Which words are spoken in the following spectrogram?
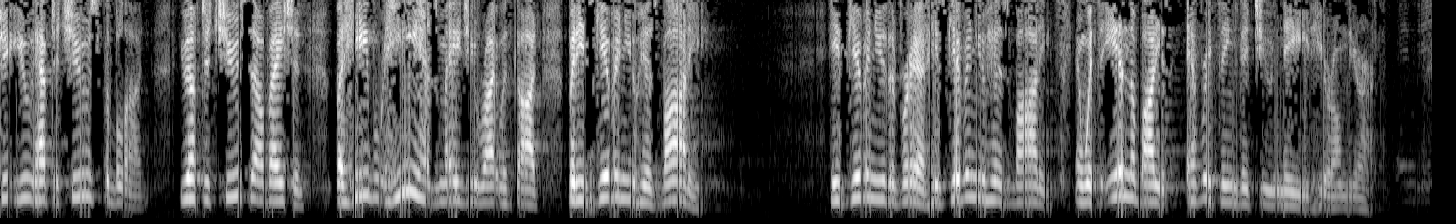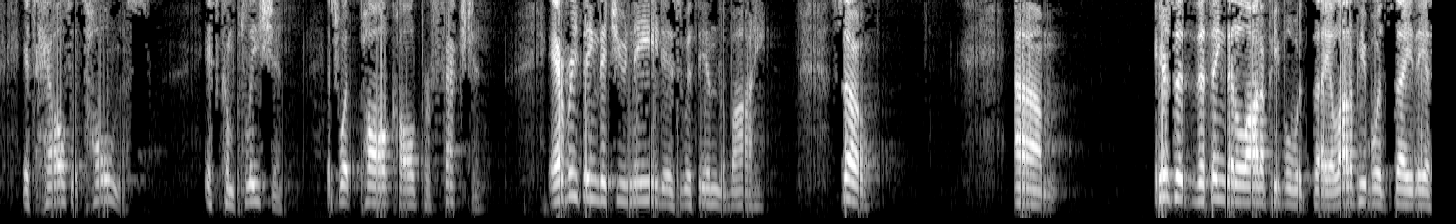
You have to choose the blood. You have to choose salvation. But he, he has made you right with God. But He's given you His body. He's given you the bread. He's given you His body. And within the body is everything that you need here on the earth. It's health, it's wholeness, it's completion. It's what Paul called perfection. Everything that you need is within the body. So, um, here's the, the thing that a lot of people would say. A lot of people would say this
